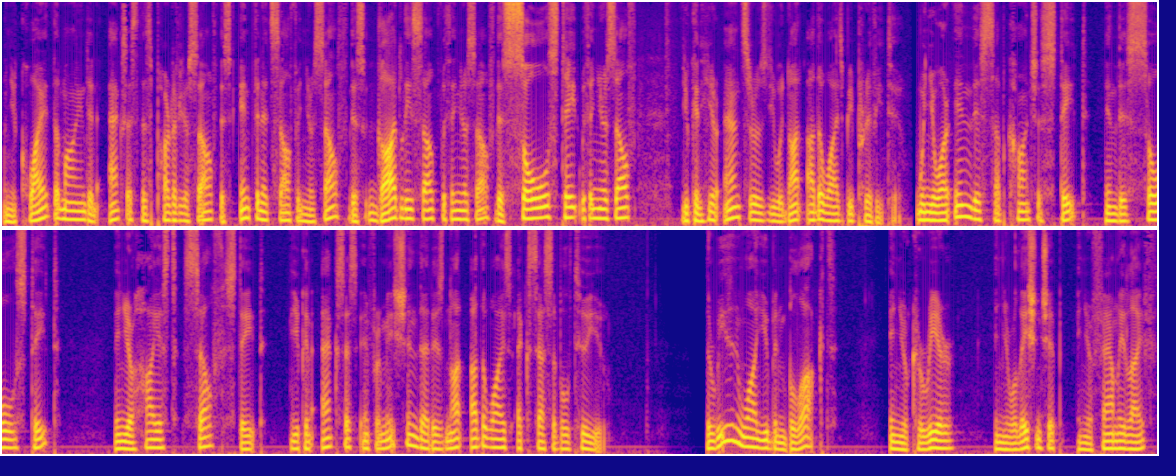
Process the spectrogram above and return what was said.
When you quiet the mind and access this part of yourself, this infinite self in yourself, this godly self within yourself, this soul state within yourself, you can hear answers you would not otherwise be privy to. When you are in this subconscious state, in this soul state, in your highest self state, you can access information that is not otherwise accessible to you. The reason why you've been blocked in your career, in your relationship, in your family life,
